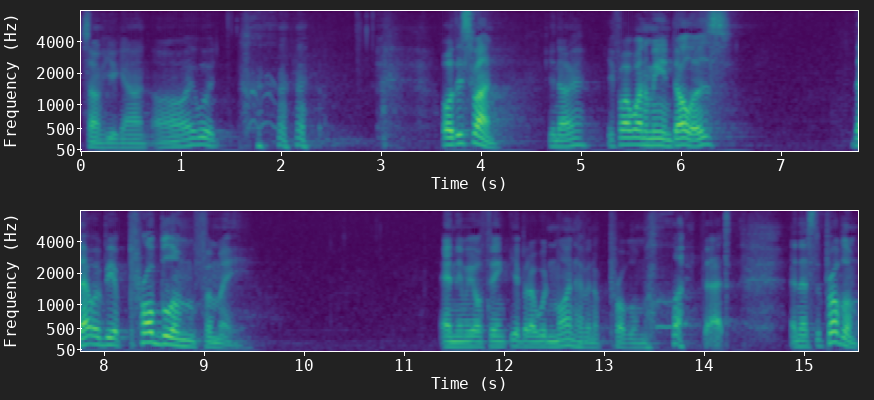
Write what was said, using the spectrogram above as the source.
Some of you are going, oh, it would. or this one, you know, if I won a million dollars, that would be a problem for me. And then we all think, yeah, but I wouldn't mind having a problem like that. And that's the problem,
